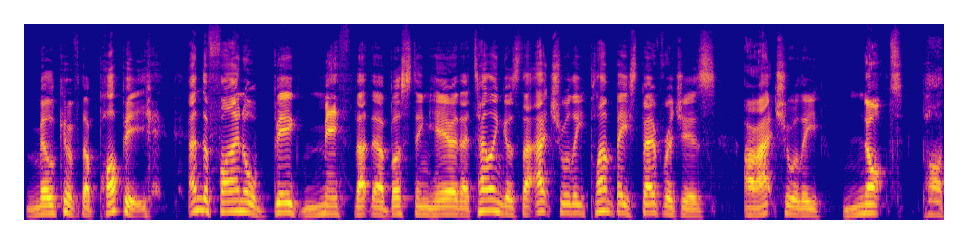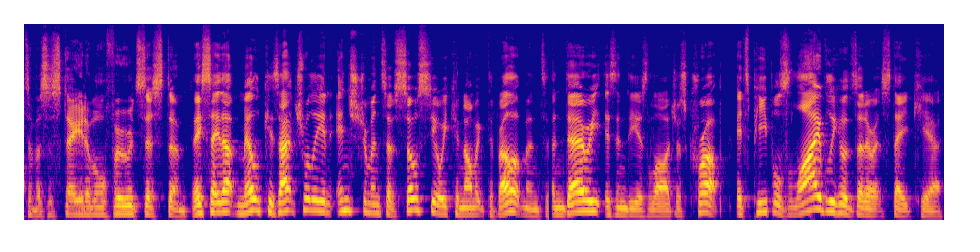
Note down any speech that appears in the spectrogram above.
Milk of the Poppy. And the final big myth that they're busting here, they're telling us that actually plant based beverages are actually not part of a sustainable food system. They say that milk is actually an instrument of socio-economic development and dairy is India's largest crop. It's people's livelihoods that are at stake here.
